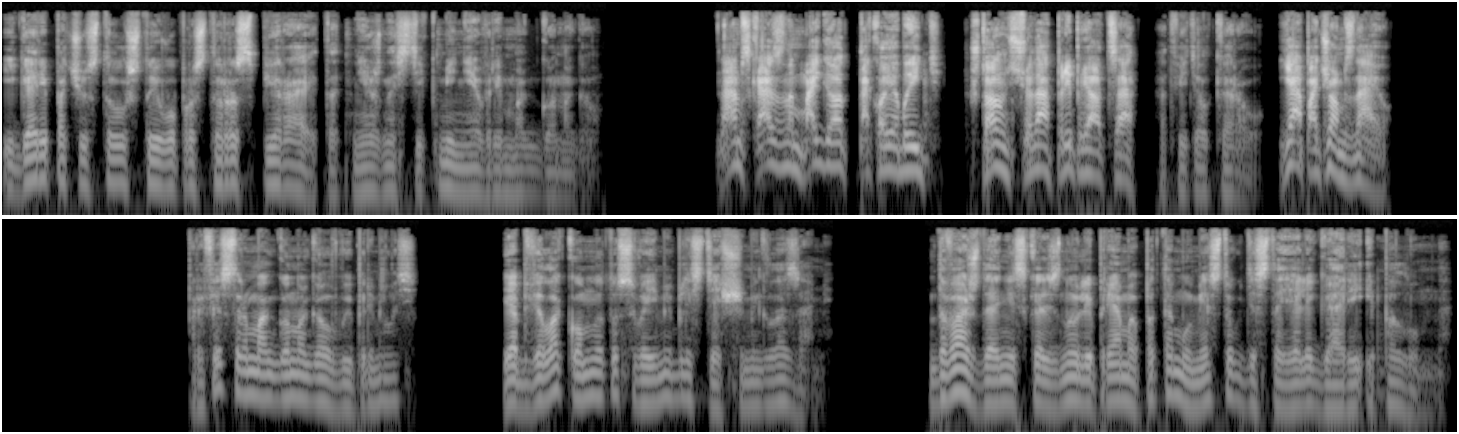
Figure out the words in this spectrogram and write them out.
И Гарри почувствовал, что его просто распирает от нежности к Миневре МакГонагал. — Нам сказано, могет такое быть, что он сюда припрется, — ответил Кэрроу. — Я почем знаю? Профессор МакГонагал выпрямилась и обвела комнату своими блестящими глазами. Дважды они скользнули прямо по тому месту, где стояли Гарри и Полумна. —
